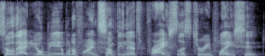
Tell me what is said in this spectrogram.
so that you'll be able to find something that's priceless to replace it.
